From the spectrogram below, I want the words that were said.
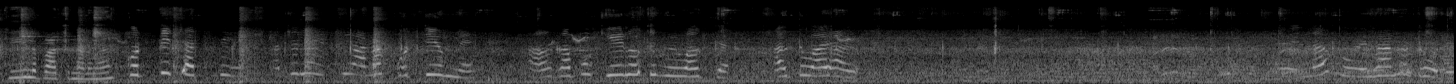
கீழே பார்த்து நடங்க. கொட்டி சட்டி அதுல இருக்கு ஆனா கொட்டியுமே அதுக்கப்புறம் கீழே விட்டு போய் வாக்க அது வாயாடு எல்லாம் போயிடலான்னு தோணுது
